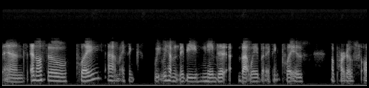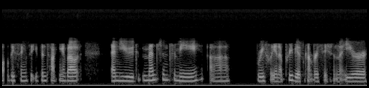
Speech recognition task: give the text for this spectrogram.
and and also play. Um, I think we, we haven't maybe named it that way, but I think play is a part of all these things that you've been talking about. And you'd mentioned to me uh, briefly in a previous conversation that you're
